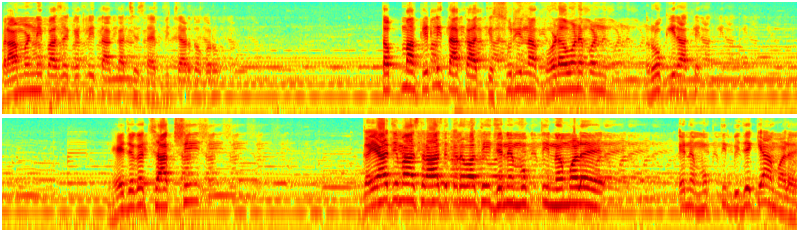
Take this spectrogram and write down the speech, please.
બ્રાહ્મણની પાસે કેટલી તાકાત છે સાહેબ? વિચાર તો કરો. તપમાં કેટલી તાકાત કે સૂર્યના ઘોડાઓને પણ રોકી રાખે? હે જગત સાક્ષી ગયાજીમાં શ્રાદ્ધ કરવાથી જેને મુક્તિ ન મળે, એને મુક્તિ બીજે ક્યાં મળે?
